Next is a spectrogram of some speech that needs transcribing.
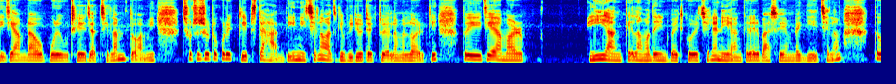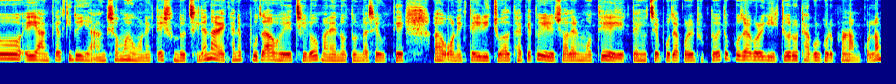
এই যে আমরা উপরে উঠে যাচ্ছিলাম। তো আমি ছোট ছোট করে ক্লিপসটা হাত দিয়ে নিয়েছিলাম। আজকে ভিডিওটা একটু এলোমেলো আর কি। তো এই যে আমার এই আঙ্কেল আমাদের ইনভাইট করেছিলেন, এই আঙ্কেলের বাসায় আমরা গিয়েছিলাম। তো এই আঙ্কেল কিন্তু ইয়াং সময় অনেকটাই সুন্দর ছিলেন আর এখানে পূজাও হয়েছিল মানে নতুন বাসায় উঠতে অনেকটাই রিচুয়াল থাকে। তো এই রিচুয়ালের মধ্যে একটাই হচ্ছে পূজা করে ঢুকতে হয়। তো পূজা করে গিয়ে একটু ঠাকুর ঘরে প্রণাম করলাম।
